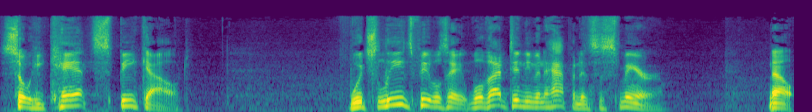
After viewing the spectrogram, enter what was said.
so he can't speak out, which leads people to say, well, that didn't even happen. It's a smear. Now,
